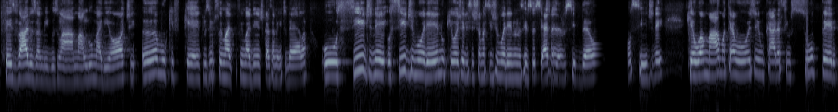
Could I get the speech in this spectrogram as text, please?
fez vários amigos lá, a Malu Mariotti, amo que, que inclusive fui, fui madrinha de casamento dela. O Sidney, o Cid Moreno, que hoje ele se chama Cid Moreno nas redes sociais, mas era o Sidão, o Sidney, que eu amava até hoje, um cara assim super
